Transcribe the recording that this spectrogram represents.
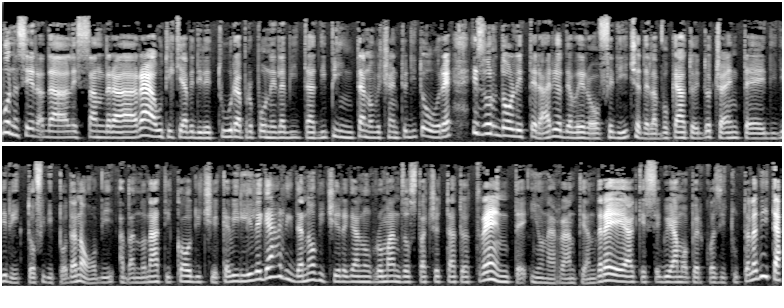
Buonasera da Alessandra Rauti, chiave di lettura propone La vita dipinta, Novecento editore, esordo letterario davvero felice dell'avvocato e docente di diritto Filippo Danovi. Abbandonati codici e cavilli legali, Danovi ci regala un romanzo sfaccettato e attraente, Io narrante Andrea, che seguiamo per quasi tutta la vita,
